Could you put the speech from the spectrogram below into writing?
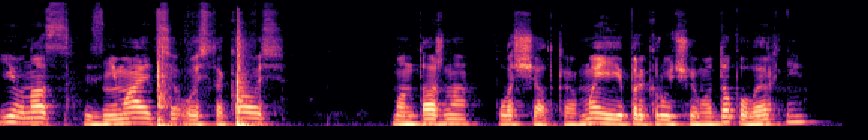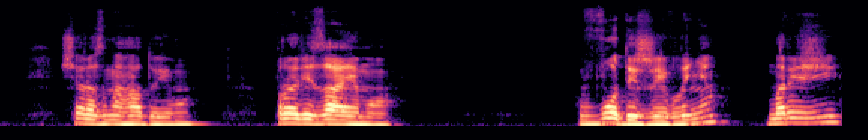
І у нас знімається ось така ось монтажна площадка. Ми її прикручуємо до поверхні. Ще раз нагадуємо, прорізаємо вводи живлення мережі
